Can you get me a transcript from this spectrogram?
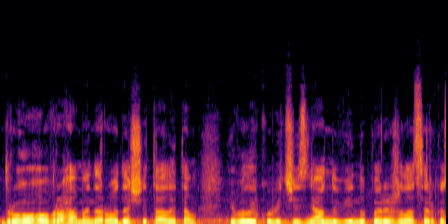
другого врагами народу вважали там, і велику вітчизняну війну пережила церква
